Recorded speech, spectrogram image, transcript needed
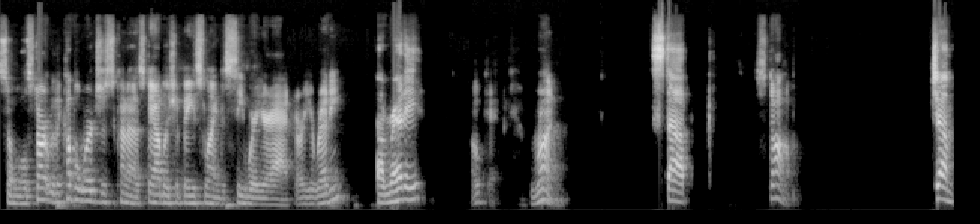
So we'll start with a couple words just to kind of establish a baseline to see where you're at. Are you ready? I'm ready. Okay. Run. Stop. Stop. Jump.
